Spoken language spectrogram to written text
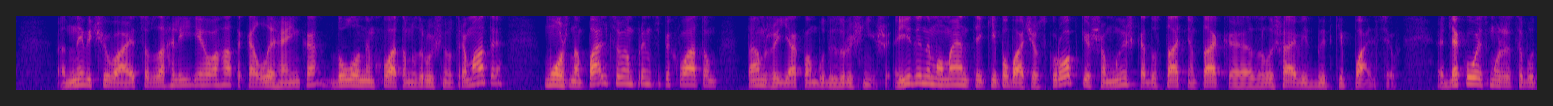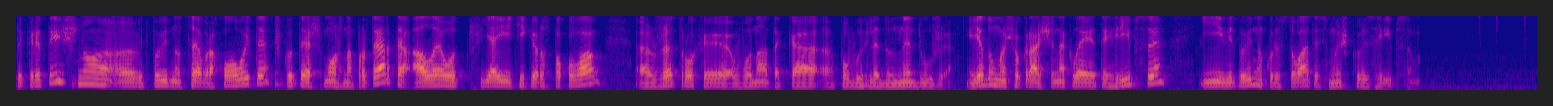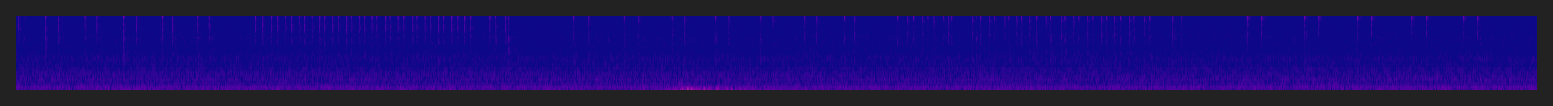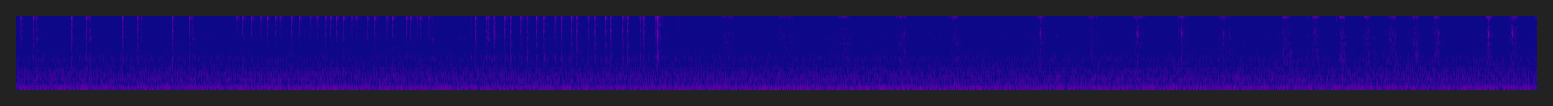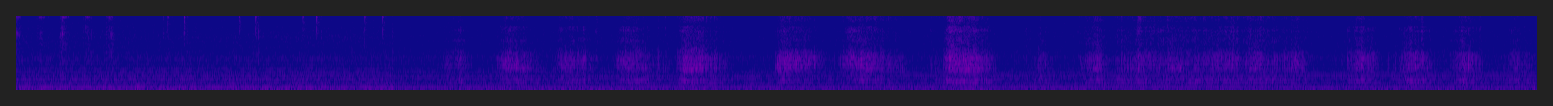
Не відчувається взагалі її вага, така легенька. Долонним хватом зручно тримати. Можна пальцевим, в принципі, хватом, там вже як вам буде зручніше. Єдиний момент, який побачив з коробки, що мишка достатньо так е, залишає відбитки пальців. Для когось може це бути критично, е, відповідно, це враховуйте. Мишку теж можна протерти, але от я її тільки розпакував. е, Вже трохи вона така по вигляду не дуже. Я думаю, що краще наклеїти гріпси і відповідно користуватись мишкою з гріпсами.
